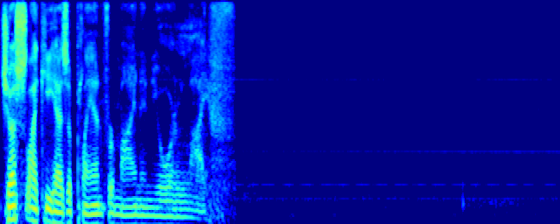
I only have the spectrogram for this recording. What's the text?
just like he has a plan for mine and your life. But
